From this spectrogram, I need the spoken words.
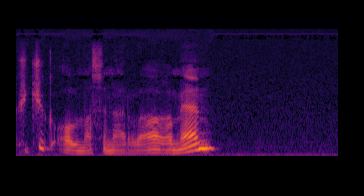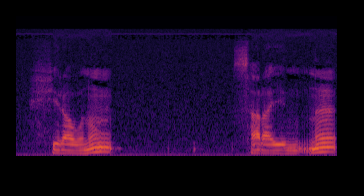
küçük olmasına rağmen Firavun'un sarayını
